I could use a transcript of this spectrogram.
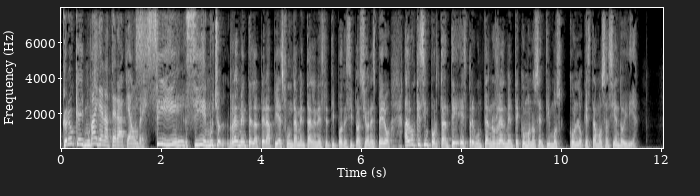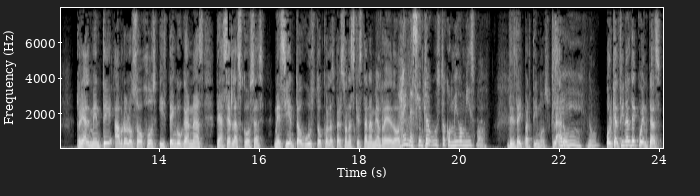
Creo que hay mucho. Vayan a terapia, hombre. Sí, sí, en mucho. Realmente la terapia es fundamental en este tipo de situaciones, pero algo que es importante es preguntarnos realmente cómo nos sentimos con lo que estamos haciendo hoy día. Realmente abro los ojos y tengo ganas de hacer las cosas. Me siento a gusto con las personas que están a mi alrededor. Ay, me siento a gusto conmigo mismo. Desde ahí partimos, claro, Sí. ¿no? Porque al final de cuentas,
